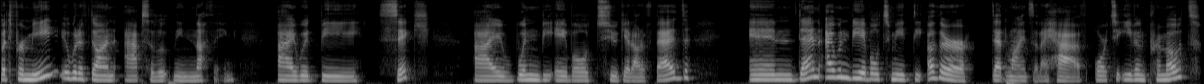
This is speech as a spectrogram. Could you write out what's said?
But for me, it would have done absolutely nothing. I would be sick. I wouldn't be able to get out of bed. And then I wouldn't be able to meet the other deadlines that I have or to even promote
